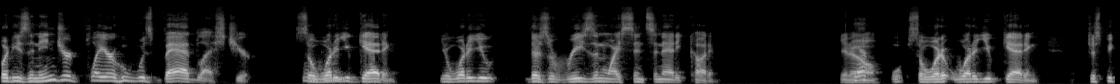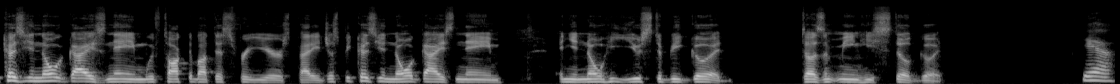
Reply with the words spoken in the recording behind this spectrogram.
but he's an injured player who was bad last year. So mm-hmm. what are mm-hmm. you getting? You know, what are you there's a reason why Cincinnati cut him. You know, yep. so what what are you getting? just because you know a guy's name, we've talked about this for years, Patty. Just because you know a guy's name and you know he used to be good doesn't mean he's still good. Yeah.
